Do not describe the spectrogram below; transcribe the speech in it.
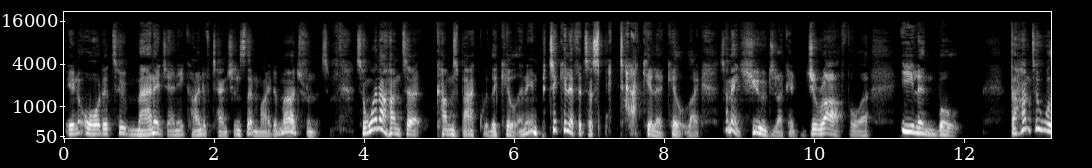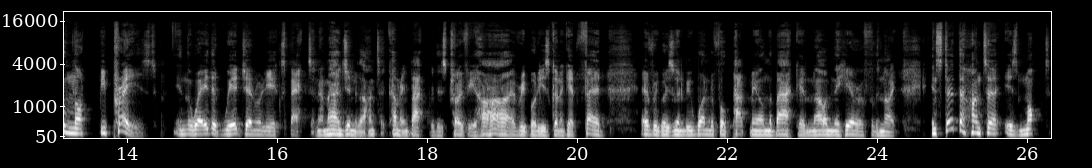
in order to manage any kind of tensions that might emerge from this. So when a hunter comes back with a kill, and in particular, if it's a spectacular kill, like something huge, like a giraffe or a eland bull, the hunter will not be praised in the way that we generally expect and imagine the hunter coming back with his trophy. Ha ha, everybody's going to get fed. Everybody's going to be wonderful. Pat me on the back and now I'm the hero for the night. Instead, the hunter is mocked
